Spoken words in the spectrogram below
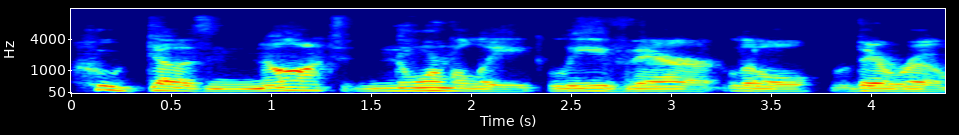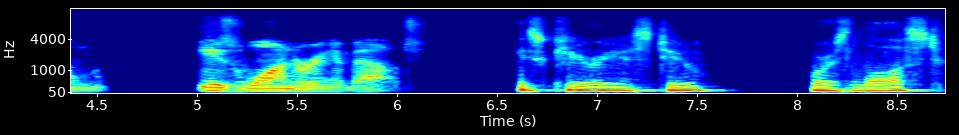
who does not normally leave their little their room is wandering about is curious too or is lost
